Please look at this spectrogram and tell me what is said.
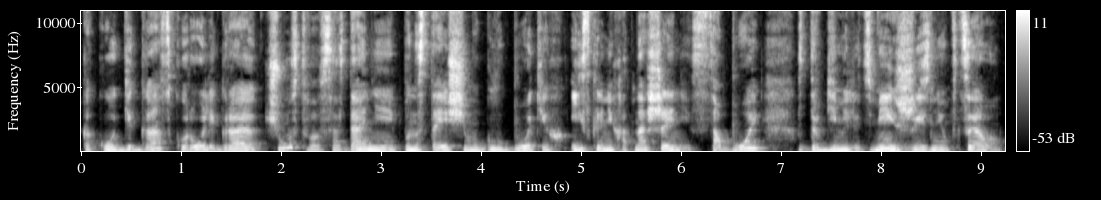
какую гигантскую роль играют чувства в создании по-настоящему глубоких, искренних отношений с собой, с другими людьми и с жизнью в целом.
